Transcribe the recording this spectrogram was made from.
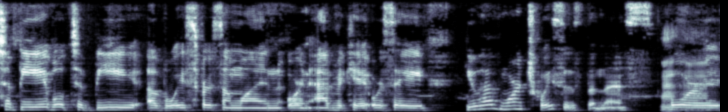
to be able to be a voice for someone or an advocate or say you have more choices than this mm-hmm. or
